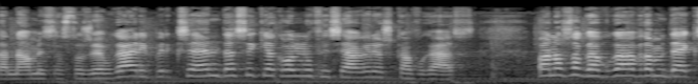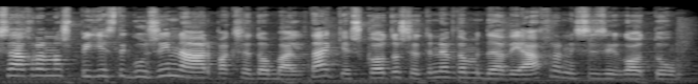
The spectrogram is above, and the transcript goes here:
Ανάμεσα στο ζευγάρι υπήρξε ένταση και ακολούθησε άγριος καυγάς. Πάνω στον καυγά, ο 76χρονο πήγε στην κουζίνα, άρπαξε τον μπαλτά και σκότωσε την 72χρονη σύζυγό του.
